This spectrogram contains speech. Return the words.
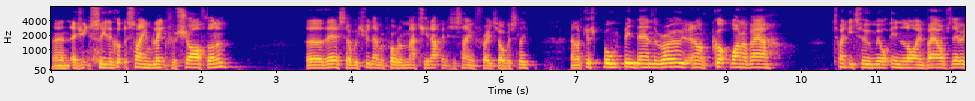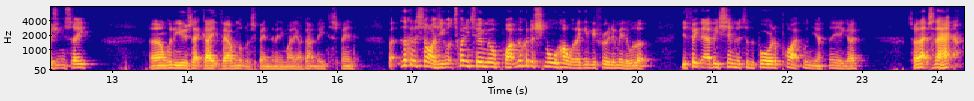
And as you can see, they've got the same length of shaft on them. Uh, there, so we shouldn't have a problem matching up, and it's the same threads, obviously. And I've just bought, been down the road, and I've got one of our 22mm inline valves there, as you can see. Uh, I'm going to use that gate valve. I'm not going to spend them any money. I don't need to spend. But look at the size. You've got 22mm pipe. Look at the small hole they give you through the middle. Look. You'd think that'd be similar to the bore of the pipe, wouldn't you? There you go. So that's that.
